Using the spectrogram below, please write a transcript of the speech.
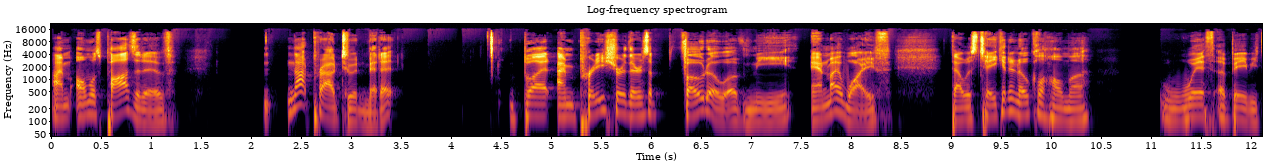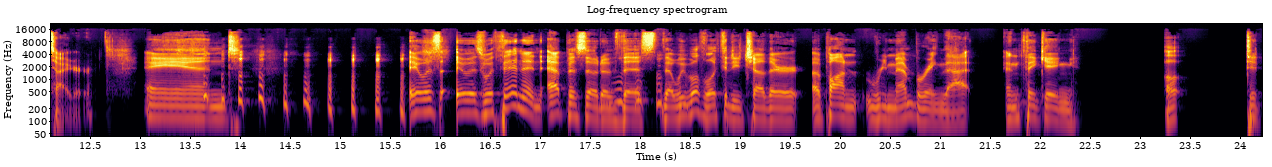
I'm almost positive, not proud to admit it, but I'm pretty sure there's a photo of me and my wife that was taken in Oklahoma with a baby tiger. And it was it was within an episode of this that we both looked at each other upon remembering that and thinking, "Oh, did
